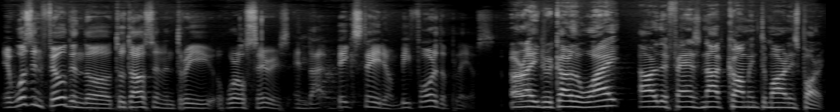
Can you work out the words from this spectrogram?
It wasn't filled in the 2003 World Series in that big stadium before the playoffs. All right, Ricardo, why are the fans not coming to Marlins Park?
